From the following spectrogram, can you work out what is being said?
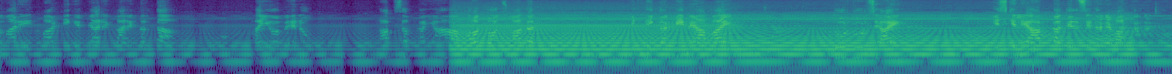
हमारे पार्टी के प्यारे कार्यकर्ता, भाइयों बहनों, आप सबका यहाँ बहुत बहुत स्वागत। गर्मी में आप आए दूर दूर से आए, इसके लिए आपका दिल से धन्यवाद करना चाहूँ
